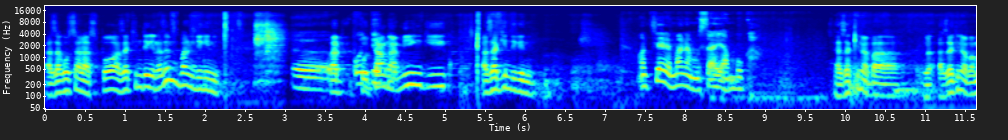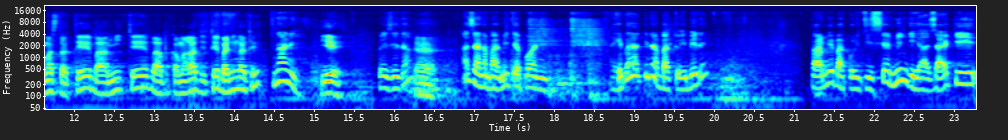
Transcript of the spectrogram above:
aza kosala sport azalaki ndenge nazali mobali ndenge nini euh, kotanga mingi azalaki ndenge nini Entièrement na mosala ya mboka. Azaki na ba azaki na ba master te, ba amis te, ba camarades te, baninga te? Nani? Ye. Yeah. Président? Eh. Azala na ba amis te poni. Ayebanaki na bato ebele. Parmi ba politiciens mingi azalaki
